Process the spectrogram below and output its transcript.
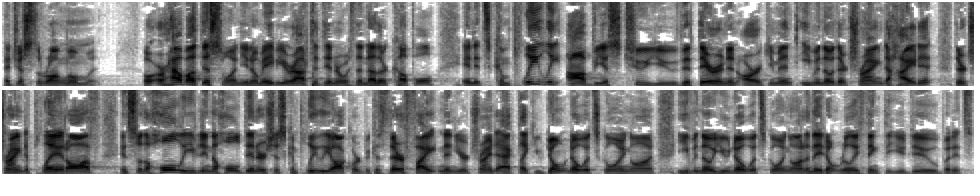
at just the wrong moment. Or, or how about this one? You know, maybe you're out to dinner with another couple, and it's completely obvious to you that they're in an argument, even though they're trying to hide it. They're trying to play it off. And so the whole evening, the whole dinner is just completely awkward because they're fighting, and you're trying to act like you don't know what's going on, even though you know what's going on, and they don't really think that you do. But it's,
